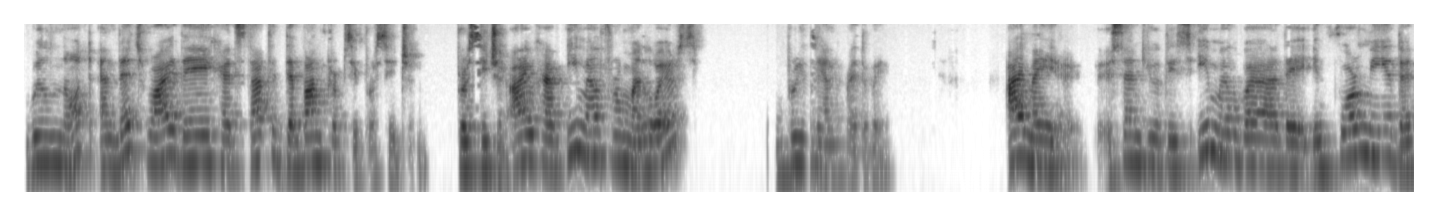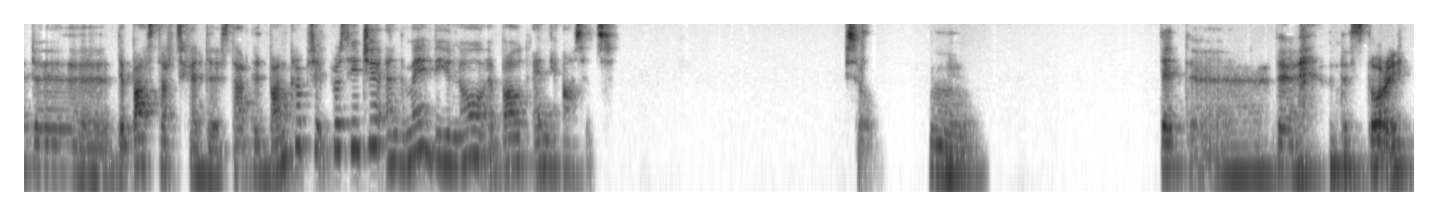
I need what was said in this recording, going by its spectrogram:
will not, and that's why they had started the bankruptcy procedure. Procedure. I have email from my lawyers. Brilliant, by the way. I may send you this email where they inform me that uh, the bastards had uh, started bankruptcy procedure, and maybe you know about any assets. So hmm, that uh, the the story.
